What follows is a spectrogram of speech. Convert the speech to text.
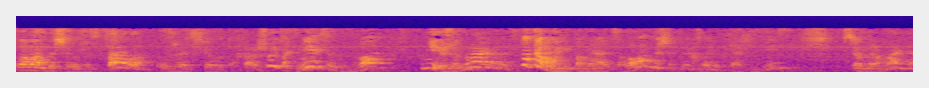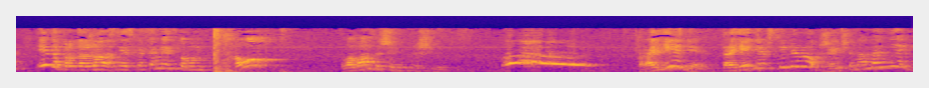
лавандыши уже стало, уже все это хорошо, и так месяц, два, мне уже нравилось. Ну, кому не понравится, лавандыши приходят каждый день, все нормально. И это продолжалось несколько месяцев, потом хоп, лавандыши не пришли. Трагедия, трагедия в стиле рок, женщина на нерве.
